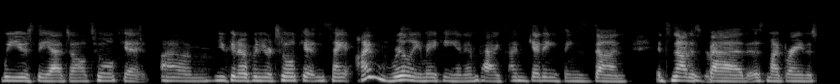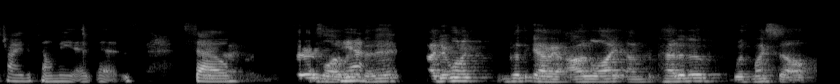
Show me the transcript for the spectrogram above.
we use the agile toolkit um, you can open your toolkit and say i'm really making an impact. I'm getting things done. It's not as bad as my brain is trying to tell me it is. So there's a lot of yeah. it i do want to put the caveat i like i'm competitive with myself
